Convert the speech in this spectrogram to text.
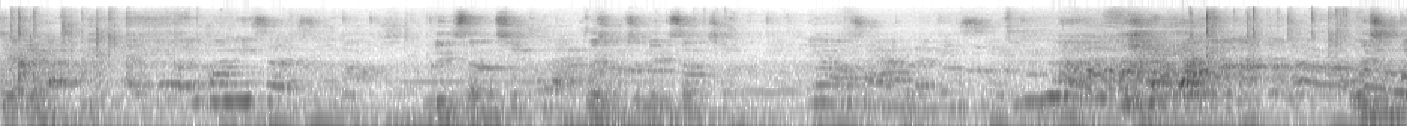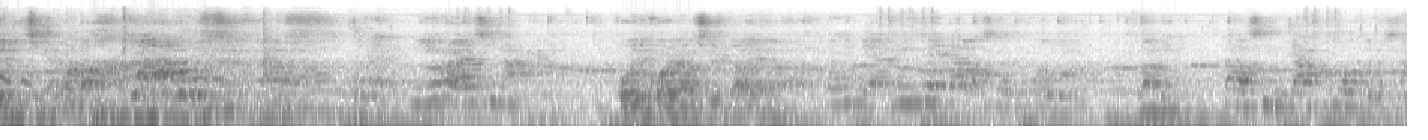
这个厉害。给我一封绿色的信吗，绿色的信，为什么是绿色的信？因为我想要你的微信。哎呀微信给你钱了吗？去哪儿啊？我一会儿要去表演啊，要去别人，你可以带我去个地方吗？哪里？带 我去你家户口本上。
